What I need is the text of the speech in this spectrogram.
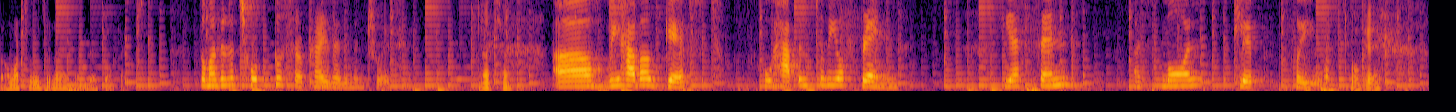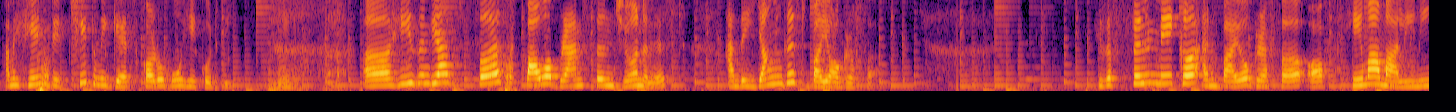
আমার ছবির জন্য তোমার জন্য ছোট্ট সারপ্রাইজ এলিমেন্ট রয়েছে। আচ্ছা। Uh, we have a guest who happens to be your friend. He has sent a small clip for you. ওকে আমি হিন্ট দিচ্ছি তুমি গেস করো who he could be he is India's first power brand film journalist and the youngest biographer he is a film maker and biographer of Hema Malini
